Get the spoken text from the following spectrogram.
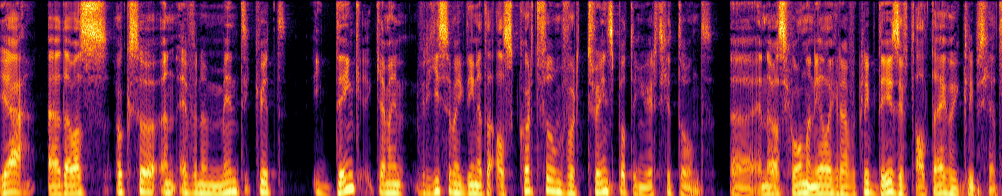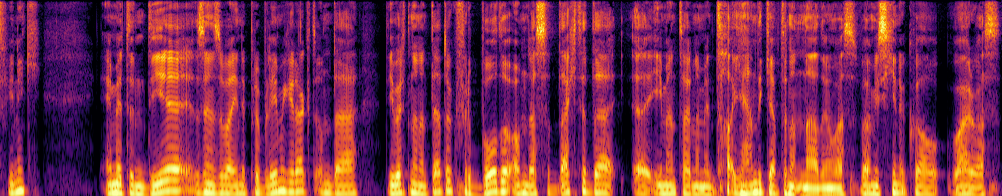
Ja, eh, dat was ook zo een evenement. Ik weet, ik denk, ik kan me vergissen, maar ik denk dat dat als kortfilm voor Trainspotting werd getoond. Eh, en dat was gewoon een hele grave clip. Deze heeft altijd goede clips gehad, vind ik. En met een D zijn ze wat in de problemen geraakt, omdat die werd na een tijd ook verboden, omdat ze dachten dat eh, iemand daar een mentaal gehandicapte aan het nadoen was. Wat misschien ook wel waar was.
